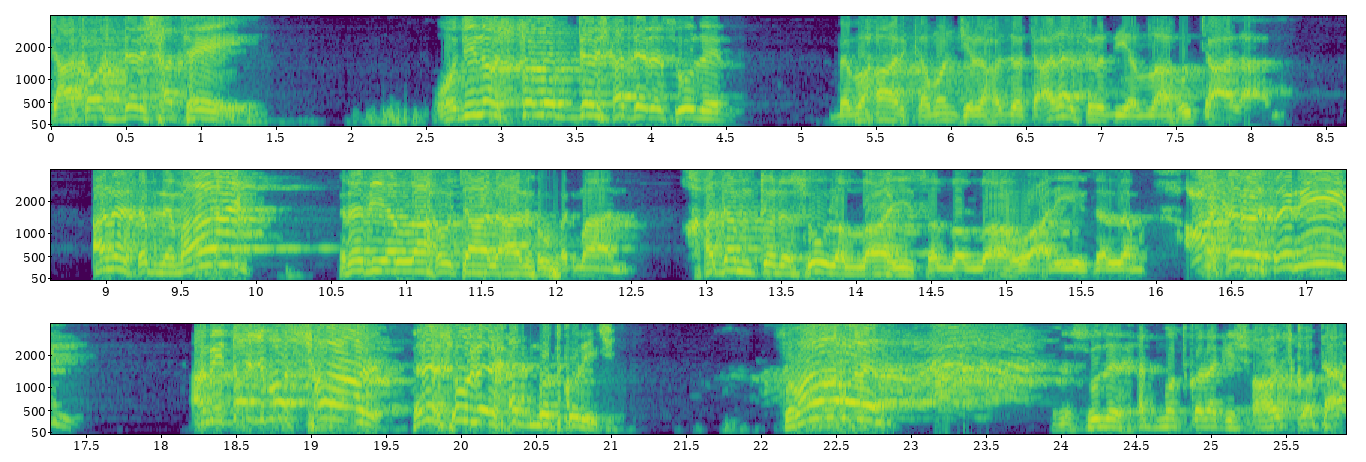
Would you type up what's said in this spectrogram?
চাকরদের সাথে, অধীনস্থ লোকদের সাথে রসুলের ব্যবহার কেমন ছিল? হজরত আনাস রদি আল্লাহ মালিক রদি আল্লাহ ফরমান খদম তো রসুল আল্লাহ সাল্লাহ আলী আঠারো শ্রেণির আমি দশ বছর রসুলের খাদমত করেছি। সুভাষ রসুলের খেদমত করা কি সহজ কথা?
